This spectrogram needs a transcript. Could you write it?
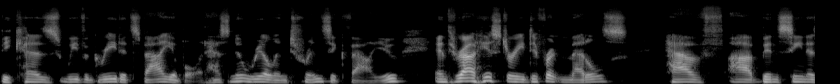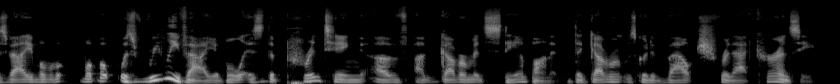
because we've agreed it's valuable. It has no real intrinsic value. And throughout history different metals have uh, been seen as valuable. But what was really valuable is the printing of a government stamp on it that the government was going to vouch for that currency.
